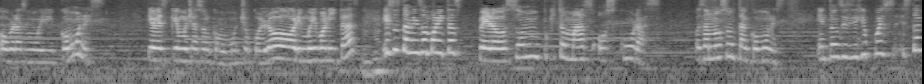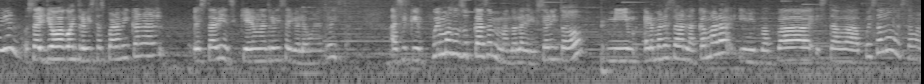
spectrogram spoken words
obras muy comunes. Ya ves que muchas son como mucho color y muy bonitas. Estas también son bonitas, pero son un poquito más oscuras. O sea, no son tan comunes. Entonces dije, pues está bien. O sea, yo hago entrevistas para mi canal. Está bien, si quiere una entrevista, yo le hago una entrevista. Así que fuimos a su casa, me mandó la dirección y todo. Mi hermana estaba en la cámara y mi papá estaba, pues al lado estaba.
